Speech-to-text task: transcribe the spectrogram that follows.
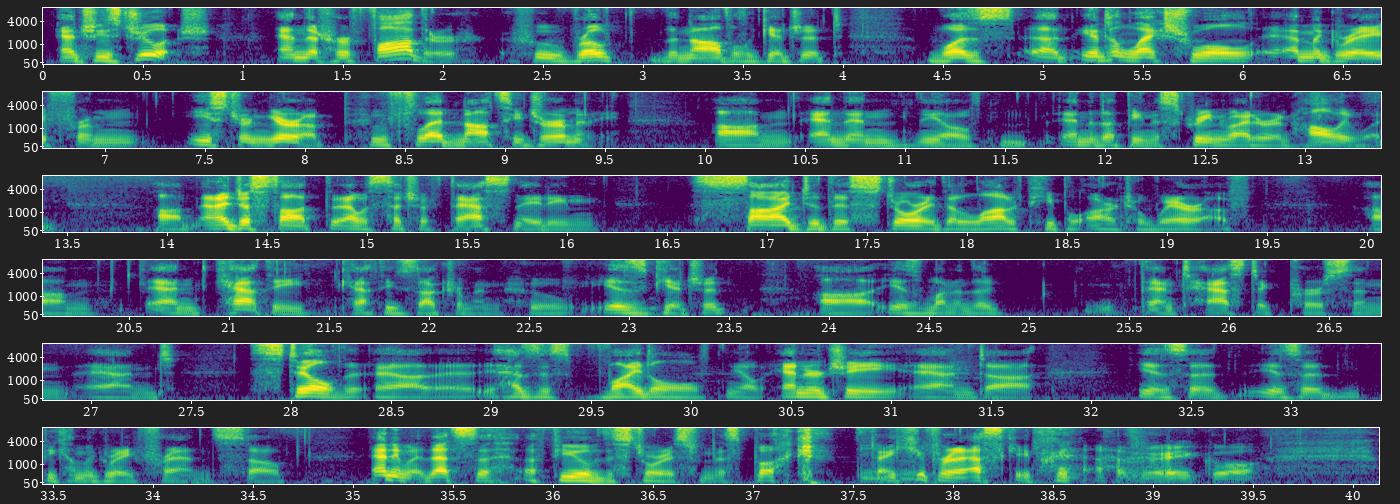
and she's Jewish. And that her father, who wrote the novel Gidget, was an intellectual emigre from Eastern Europe who fled Nazi Germany um, and then you know ended up being a screenwriter in Hollywood. Um, and I just thought that was such a fascinating side to this story that a lot of people aren't aware of. Um, and Kathy, Kathy Zuckerman, who is Gidget, uh, is one of the fantastic person and still uh, has this vital you know energy and uh, is a is a become a great friend. So anyway, that's a, a few of the stories from this book. Thank mm-hmm. you for asking. Yeah, that's very cool.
